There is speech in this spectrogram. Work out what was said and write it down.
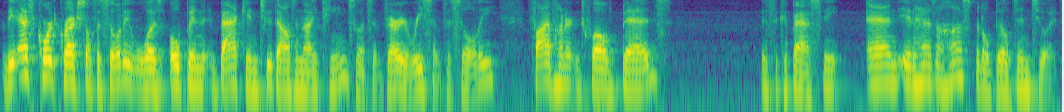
The Estcourt Correctional Facility was opened back in 2019, so it's a very recent facility. 512 beds is the capacity, and it has a hospital built into it.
